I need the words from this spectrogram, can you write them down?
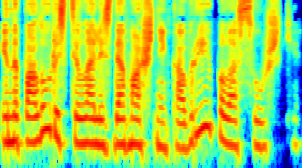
и на полу расстилались домашние ковры и полосушки.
